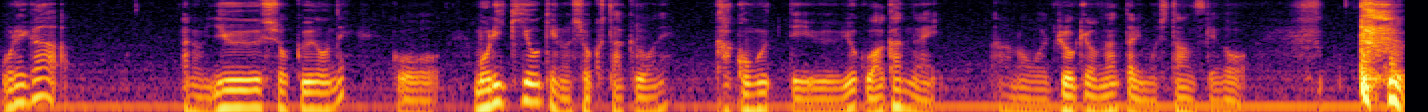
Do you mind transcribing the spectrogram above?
俺があの夕食のねこう森清家の食卓をね囲むっていうよくわかんないあの状況になったりもしたんですけど。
